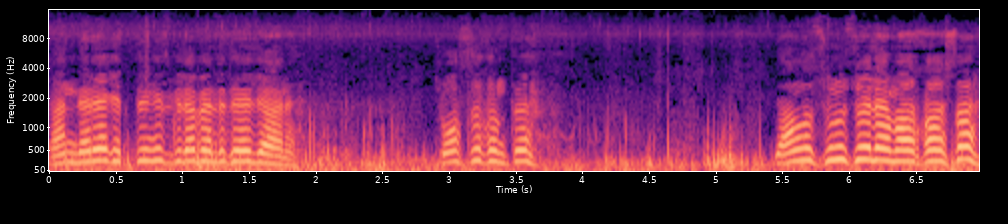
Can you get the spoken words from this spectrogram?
Yani nereye gittiğiniz bile belli değil yani. Çok sıkıntı. Yalnız şunu söyleyeyim arkadaşlar.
